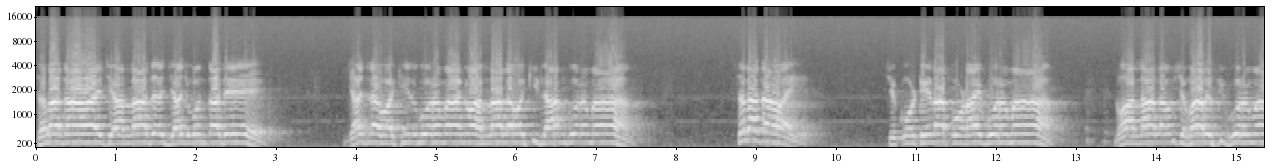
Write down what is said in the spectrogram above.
سلا داوائی چی اللہ دا جج ہوندا دے. جج لا وکیل گورما، نو اللہ لا وکیلان گورما. سلا داوائی چې کوټیلا پوړای ګورما نو الله لهم شفارسی ګورما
